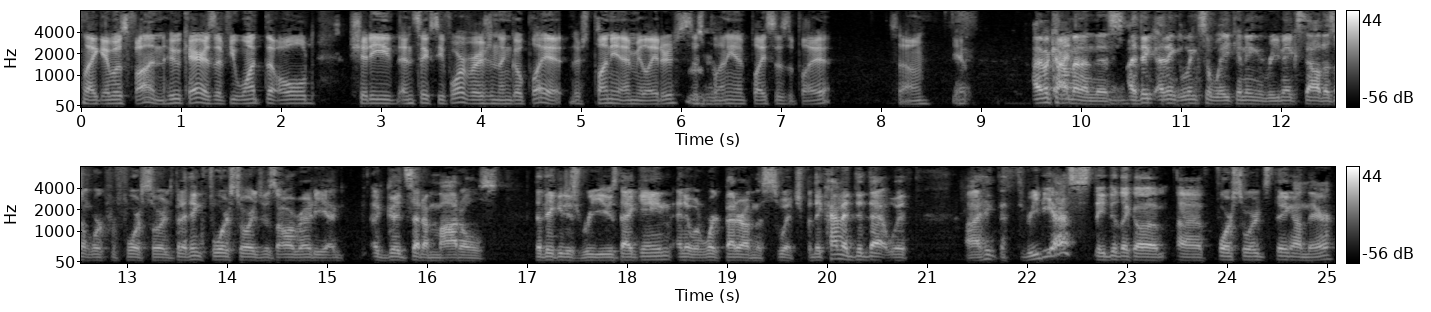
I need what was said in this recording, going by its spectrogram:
Like it was fun. Who cares if you want the old shitty N64 version then go play it. There's plenty of emulators. There's Mhm. plenty of places to play it. So, yep. I have a comment on this. I think I think Link's Awakening remake style doesn't work for Four Swords, but I think Four Swords was already a, a good set of models that they could just reuse that game and it would work better on the Switch. But they kind of did that with uh, I think the 3DS. They did like a, a Four Swords thing on there.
